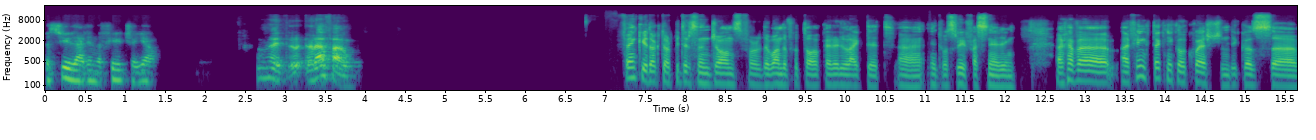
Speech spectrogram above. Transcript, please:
pursue that in the future. Yeah. All right, Rafael. Thank you, Dr. Peterson Jones, for the wonderful talk. I really liked it. Uh, it was really fascinating. I have a, I think, technical question because uh,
